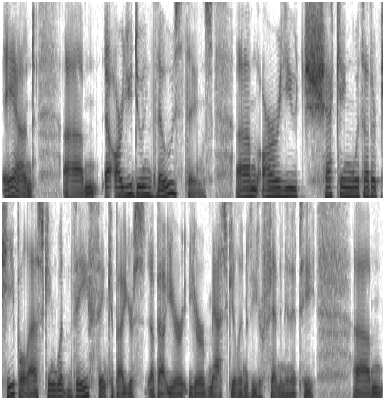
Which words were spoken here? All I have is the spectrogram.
And um, are you doing those things? Um, are you checking with other people, asking what they think about your about your your masculinity, your femininity? Um,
